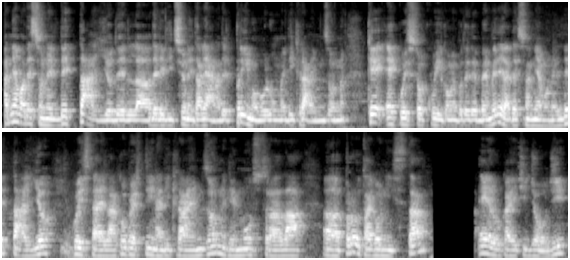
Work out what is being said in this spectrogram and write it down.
Andiamo adesso nel dettaglio del, dell'edizione italiana del primo volume di Crime Zone, che è questo qui, come potete ben vedere. Adesso andiamo nel dettaglio. Questa è la copertina di Crime Zone che mostra la protagonista Eruka Ichijoji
